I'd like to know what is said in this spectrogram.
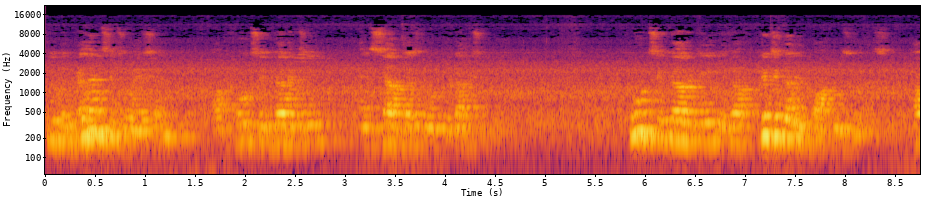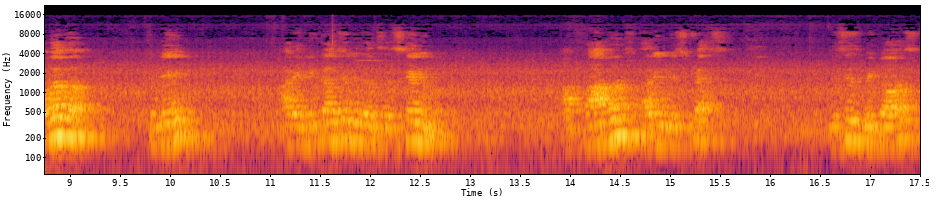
to the present situation of food security and surplus food production. Food security is of critical importance to us. However, today our agriculture is unsustainable. Our farmers are in distress. This is because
